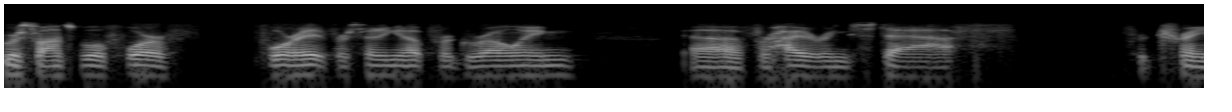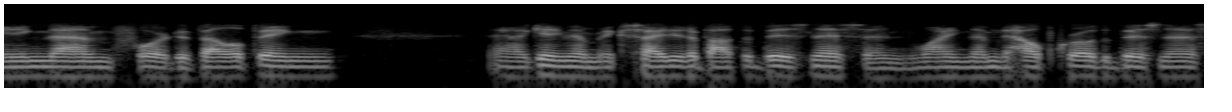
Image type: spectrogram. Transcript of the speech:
responsible for for it, for setting up, for growing, uh, for hiring staff, for training them, for developing, uh, getting them excited about the business and wanting them to help grow the business,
